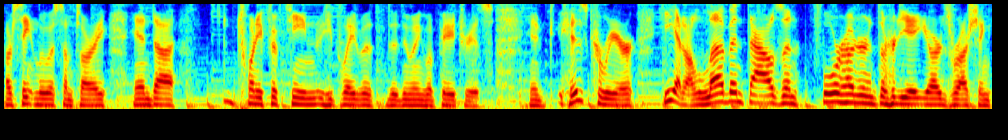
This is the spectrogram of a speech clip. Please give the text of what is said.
or St. Louis, I'm sorry, and uh, 2015 he played with the New England Patriots. In his career, he had 11,438 yards rushing,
